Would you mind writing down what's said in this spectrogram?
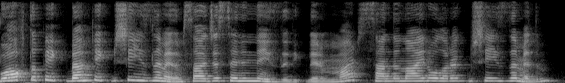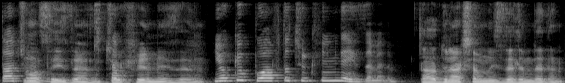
Bu hafta pek ben pek bir şey izlemedim. Sadece seninle izlediklerim var. Senden ayrı olarak bir şey izlemedim. Daha çok Nasıl izlemedin? Kitap- Türk filmi izledin. Yok yok bu hafta Türk filmi de izlemedim. Daha dün akşam izledim dedin.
